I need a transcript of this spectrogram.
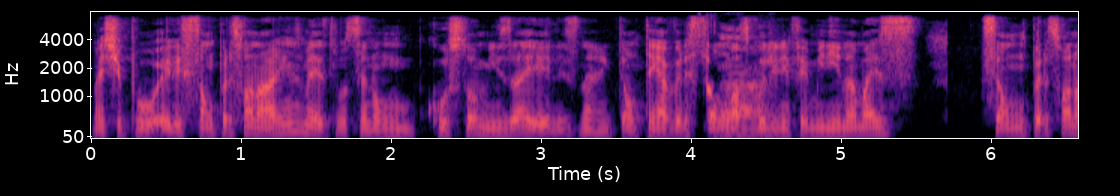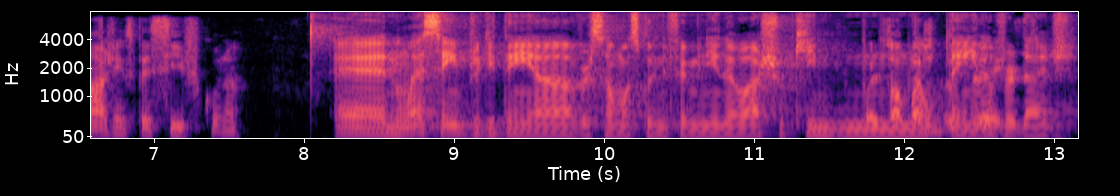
Mas, tipo, eles são personagens mesmo, você não customiza eles, né? Então tem a versão Ah. masculina e feminina, mas são um personagem específico, né? É, não é sempre que tem a versão masculina e feminina, eu acho que não tem, na três. verdade.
